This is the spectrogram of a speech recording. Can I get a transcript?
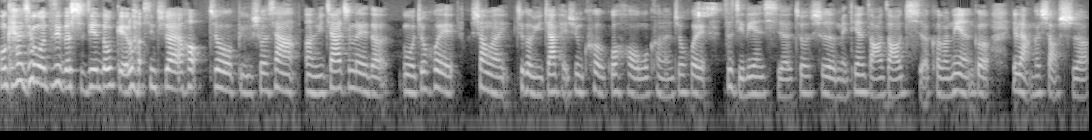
我感觉我自己的时间都给了兴趣爱好。就比如说像嗯瑜伽之类的，我就会上完这个瑜伽培训课过后，我可能就会自己练习，就是每天早上早起，可能练个一两个小时。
